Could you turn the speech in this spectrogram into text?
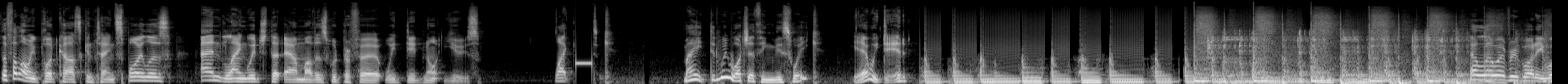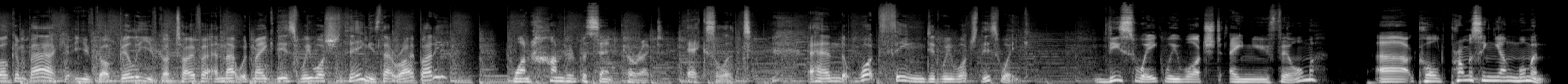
The following podcast contains spoilers and language that our mothers would prefer we did not use. Like, Mate, did we watch a thing this week? yeah, we did. Hello, everybody. Welcome back. You've got Billy, you've got Topher, and that would make this We Watched a Thing. Is that right, buddy? 100% correct. Excellent. And what thing did we watch this week? This week we watched a new film uh, called Promising Young Woman.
